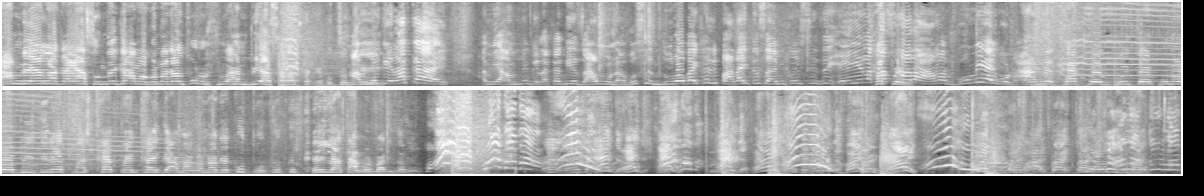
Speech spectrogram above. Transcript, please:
নাম নিয়ে এলাকায় আসুন দেখে আমাকে নাগাল পুরুষ ফুলাহান বিয়া ছাড়া থাকে বুঝছেন কি আপনি এলাকায় আমি আমনে এলাকা দিয়ে যাব না বুঝছেন দুলাভাই খালি পাড়াইতে চাই আমি কইছি যে এই এলাকা ছাড়া আমার ঘুমিয়ে আইবো না আপনি থাকবেন দুই চার পনেরো বিশ দিন এক মাস থাকবেন খাইকে আমাকে নাগে কুতকুত কুতকুত খেইলা তারপর বাড়ি যাবেন দুলাভাই আজকে আমার মান সম্মান আজকে কাজ করে লই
